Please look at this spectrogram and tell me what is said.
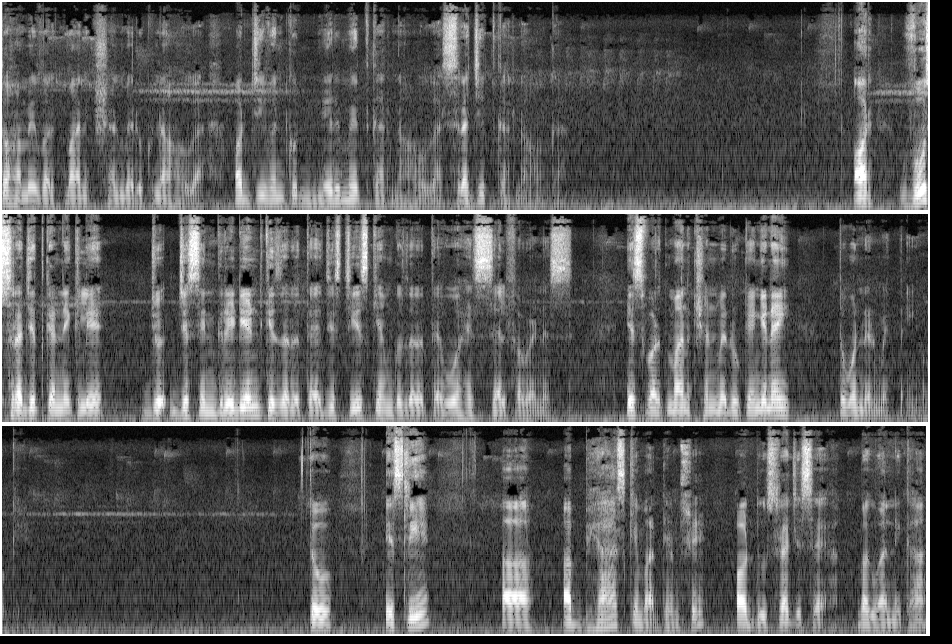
तो हमें वर्तमान क्षण में रुकना होगा और जीवन को निर्मित करना होगा, सृजित करना होगा। और वो सृजित करने के लिए जो, जिस इंग्रेडिएंट की ज़रूरत है, जिस चीज़ की हमको ज़रूरत है, वो है सेल्फ अवेयरनेस इस वर्तमान क्षण में रुकेंगे नहीं तो वो निर्मित नहीं होगी। तो इसलिए अभ्यास के माध्यम से और दूसरा जैसे भगवान ने कहा,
